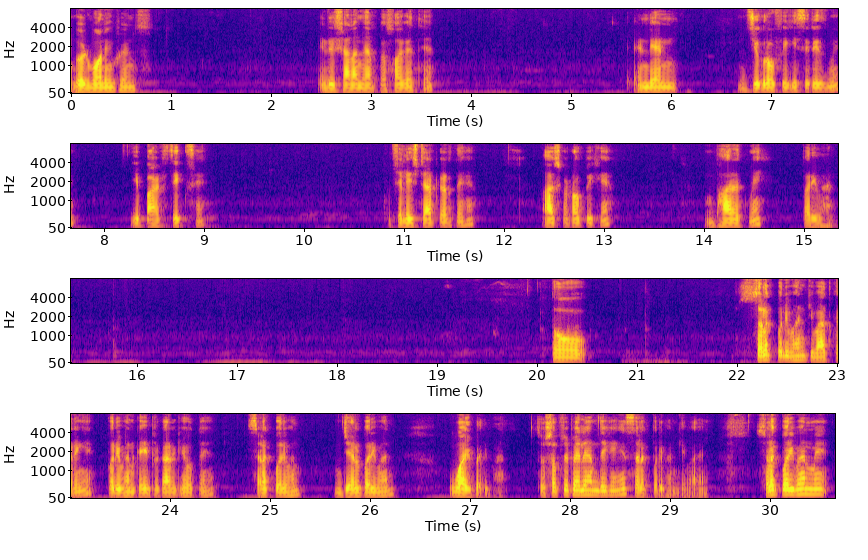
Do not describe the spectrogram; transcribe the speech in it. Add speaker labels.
Speaker 1: good morning friends यूट्यूबशाला में आपका स्वागत है इंडियन जियोग्राफी की सीरीज़ में ये पार्ट सिक्स है तो चलिए स्टार्ट करते हैं आज का टॉपिक है भारत में परिवहन तो सड़क परिवहन की बात करेंगे परिवहन कई प्रकार के होते हैं सड़क परिवहन जल परिवहन वायु परिवहन तो सबसे पहले हम देखेंगे सड़क परिवहन के बारे में सड़क परिवहन में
